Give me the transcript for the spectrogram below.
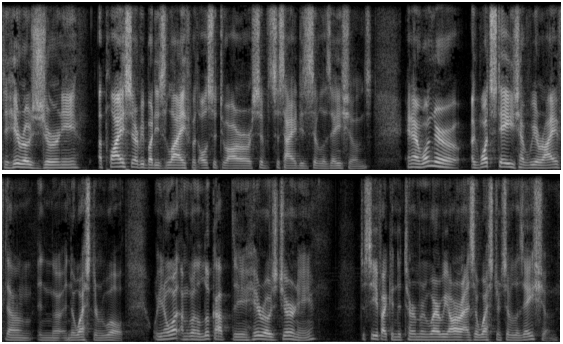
The Hero's Journey, applies to everybody's life, but also to our societies, civilizations. And I wonder at what stage have we arrived on in the, in the Western world? well, you know what? I'm going to look up the hero's journey to see if I can determine where we are as a Western civilization.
